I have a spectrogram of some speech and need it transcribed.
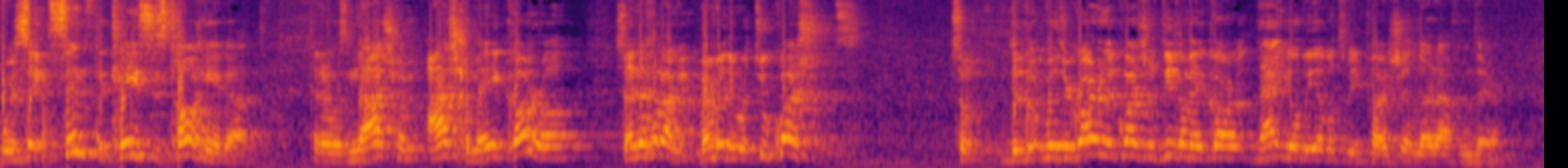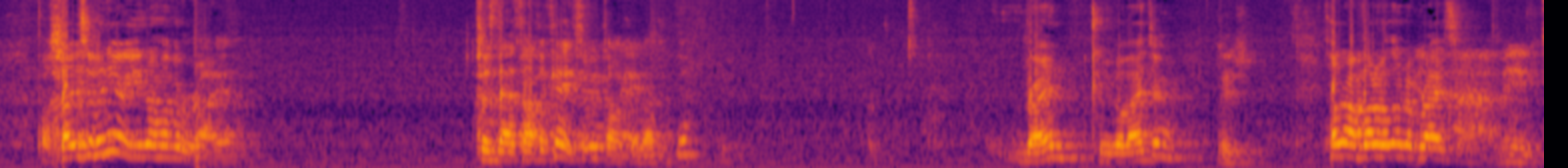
We're saying, since the case is talking about that it was nashchem, ashchem meikara, so. Remember, there were two questions. So, the, with regard to the question of dicha meikara, that you'll be able to be paisha and learn out from there. But chayze v'nira, you don't have a raya. Because that's not the case that we're talking about. Yeah. Brian, can we go back there? is, Tell me about learn a brisa. I mean,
